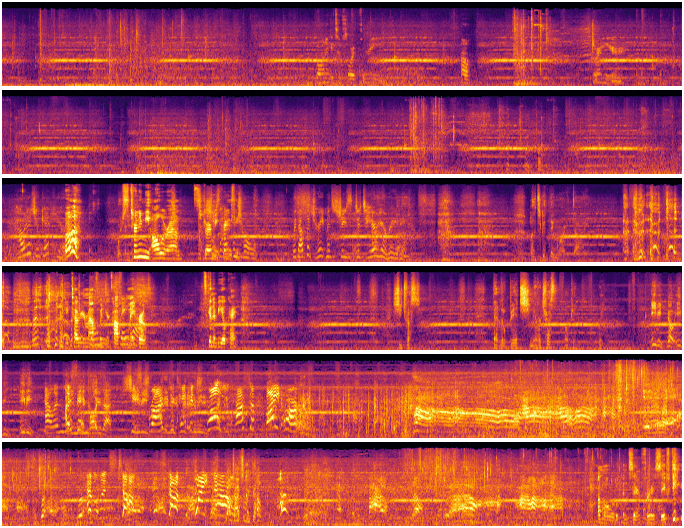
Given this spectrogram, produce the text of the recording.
I want to get to floor three. Oh. We're here. How did you get here? Ugh! Where's It's turning me all around. It's driving me she's out of crazy. control. Without the treatments, she's deteriorating. Well, it's a good thing I'm already dying. You can cover your mouth when Don't you're coughing, say my that. bro. It's gonna be okay. She trusts you. That little bitch, she never trusted. Okay, wait. Evie, no, Evie, Evie. Alan, listen. I didn't mean to call you that. She's Evie, I trying didn't to mean- I take didn't mean- control. I You have to fight her. Eveline, stop! Stop right now! Don't touch me, don't. I'm a little concerned for his safety.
